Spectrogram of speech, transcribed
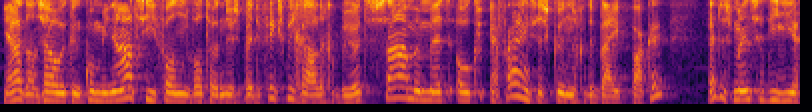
Ja, dan zou ik een combinatie van wat er dus bij de fixbrigade gebeurt... samen met ook ervaringsdeskundigen erbij pakken. Dus mensen die hier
